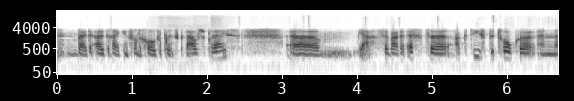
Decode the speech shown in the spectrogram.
bij de uitreiking van de Grote Prins Klausprijs. Ehm, ja, ze waren echt uh, actief betrokken en uh,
